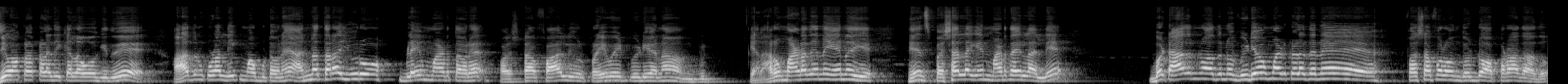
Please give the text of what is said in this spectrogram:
ಜೀವ ಕಳ್ಕೊಳ್ಳೋದಕ್ಕೆಲ್ಲ ಹೋಗಿದ್ವಿ. ಆದ್ರೂ ಕೂಡ ಲೀಕ್ ಮಾಡ್ಬಿಟ್ಟವನೆ. ಅನ್ನೋ ಥರ ಇವರು ಬ್ಲೇಮ್ ಮಾಡ್ತಾವ್ರೆ. ಫಸ್ಟ್ ಆಫ್ ಆಲ್ ಇವ್ರು ಪ್ರೈವೇಟ್ ವಿಡಿಯೋನ ಎಲ್ಲರೂ ಮಾಡೋದೇನೆ ಏನು ಏನು ಸ್ಪೆಷಲಾಗಿ ಏನು ಮಾಡ್ತಾ ಇಲ್ಲ ಅಲ್ಲಿ. ಬಟ್ ಆದ್ರೂ ಅದನ್ನು ವಿಡಿಯೋ ಮಾಡ್ಕೊಳ್ಳೋದೇ ಫಸ್ಟ್ ಆಫ್ ಆಲ್ ಒಂದು ದೊಡ್ಡ ಅಪರಾಧ ಅದು.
